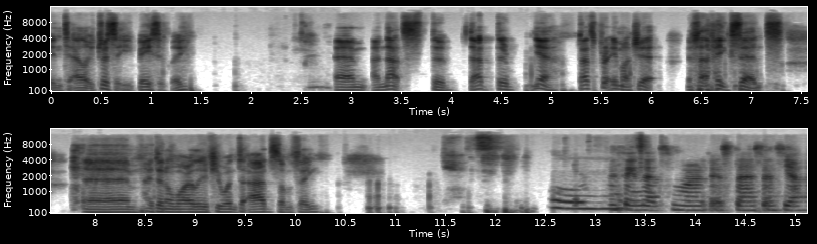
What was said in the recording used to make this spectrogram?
into electricity, basically. Um, and that's the that the yeah, that's pretty much it. If that makes sense. Um, I don't know, Marley, if you want to add something. I think that's more or less the essence. Yeah,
